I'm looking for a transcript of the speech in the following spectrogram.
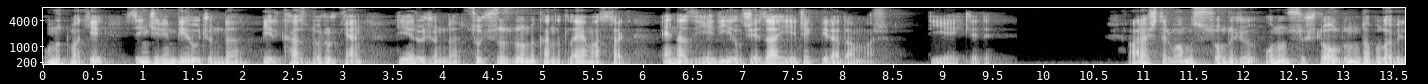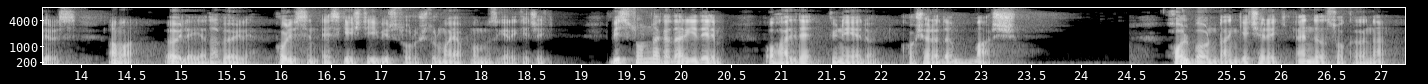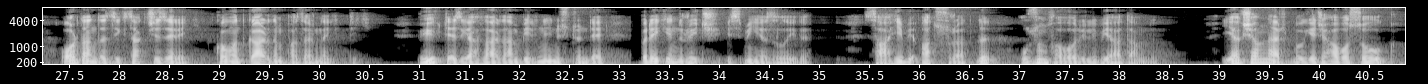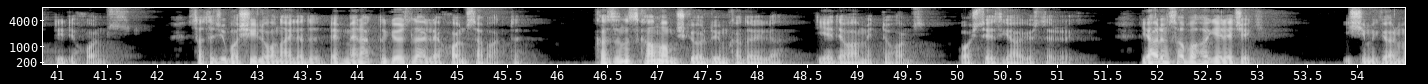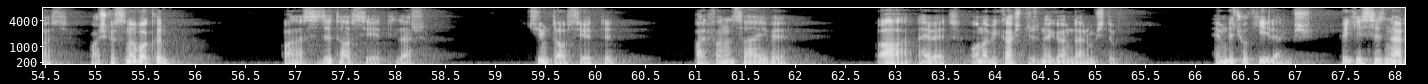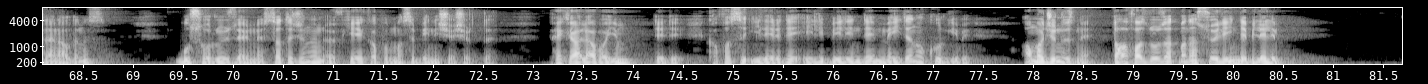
Unutma ki zincirin bir ucunda bir kaz dururken diğer ucunda suçsuzluğunu kanıtlayamazsak en az 7 yıl ceza yiyecek bir adam var diye ekledi. Araştırmamız sonucu onun suçlu olduğunu da bulabiliriz. Ama öyle ya da böyle polisin es geçtiği bir soruşturma yapmamız gerekecek. Biz sonuna kadar gidelim. O halde güneye dön. Koşar adım marş. Holborn'dan geçerek Endel sokağına, oradan da zikzak çizerek Covent Garden pazarına gittik. Büyük tezgahlardan birinin üstünde Breckenridge ismi yazılıydı. Sahibi at suratlı, uzun favorili bir adamdı. ''İyi akşamlar, bu gece hava soğuk.'' dedi Holmes. Satıcı başıyla onayladı ve meraklı gözlerle Holmes'a baktı. ''Kazınız kalmamış gördüğüm kadarıyla.'' diye devam etti Holmes, boş tezgahı göstererek. ''Yarın sabaha gelecek. İşimi görmez. Başkasına bakın.'' ''Bana sizi tavsiye ettiler.'' ''Kim tavsiye etti?'' ''Alfa'nın sahibi.'' ''Aa evet, ona birkaç düzine göndermiştim.'' ''Hem de çok iyilermiş. Peki siz nereden aldınız?'' Bu soru üzerine satıcının öfkeye kapılması beni şaşırttı. Pekala bayım dedi. Kafası ileride eli belinde meydan okur gibi. Amacınız ne? Daha fazla uzatmadan söyleyin de bilelim.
